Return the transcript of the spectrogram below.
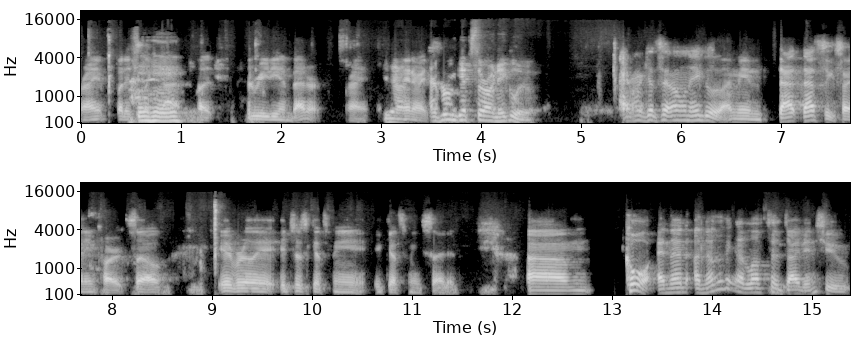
right? But it's like mm-hmm. that, but 3D and better, right? Yeah. Anyways, everyone gets their own igloo everyone gets their own igloo. I mean, that that's the exciting part. So it really it just gets me it gets me excited. Um, cool. And then another thing I'd love to dive into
